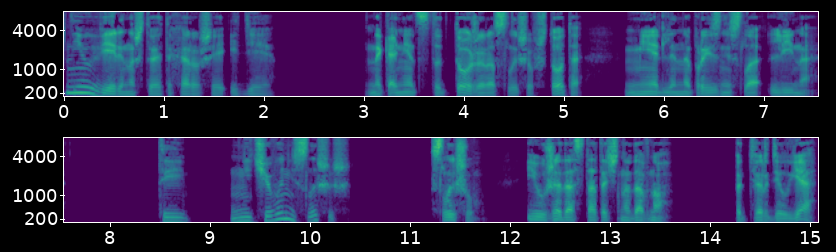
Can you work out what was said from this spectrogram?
«Не уверена, что это хорошая идея». Наконец-то, тоже расслышав что-то, медленно произнесла Лина. «Ты ничего не слышишь?» «Слышу. И уже достаточно давно», — подтвердил я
